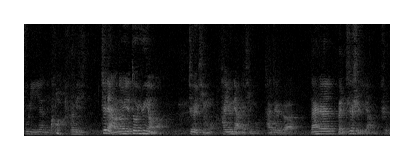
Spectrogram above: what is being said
处理一样的。这两个东西都运用到这个题目，它有两个题目，它这个但是本质是一样的，是不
